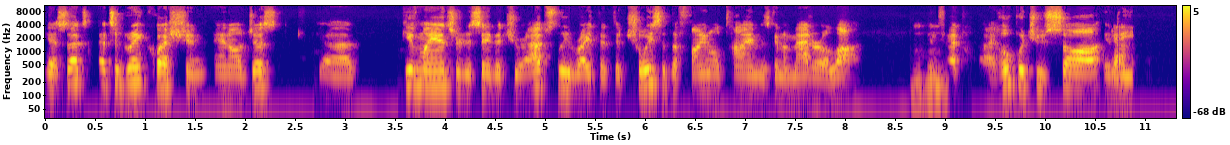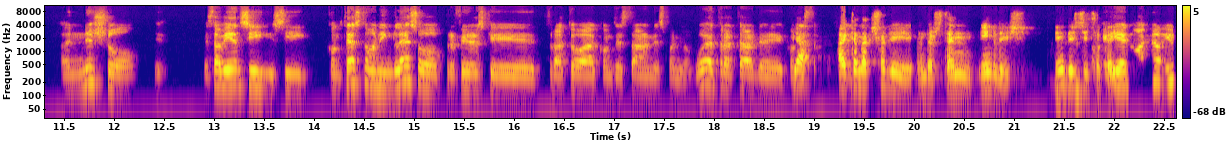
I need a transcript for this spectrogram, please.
Yeah, so that's, that's a great question, and I'll just uh, give my answer to say that you're absolutely right that the choice of the final time is going to matter a lot. Mm -hmm. In fact, I hope what you saw in yeah. the initial. ¿Está bien si, si contesto en inglés o prefieres que trato a contestar en español? Voy a tratar de contestar. Yeah, I can actually understand English. English is okay. okay. Yeah, no, I know you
